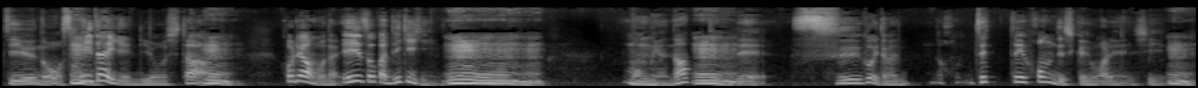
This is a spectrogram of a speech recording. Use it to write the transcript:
ていうのを最大限利用した、うん。これはもうな映像化できひんうん。もんやなっていうので、すごい、だから、ほ絶対本でしか読まれへんし、うん。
